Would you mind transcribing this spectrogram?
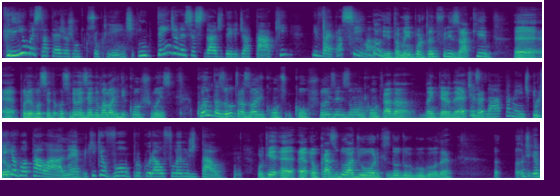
cria uma estratégia junto com o seu cliente, entende a necessidade dele de ataque e vai pra cima. Não, e também é importante frisar que, é, é, por exemplo, você, você deu o exemplo de uma loja de colchões. Quantas outras lojas de col- colchões eles vão encontrar na, na internet, né? Exatamente. Por que, Então- que eu vou estar lá, né? Por que, que eu vou procurar o fulano de tal? Porque é, é- é o caso do AdWorks do, do Google, né? Antiga-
